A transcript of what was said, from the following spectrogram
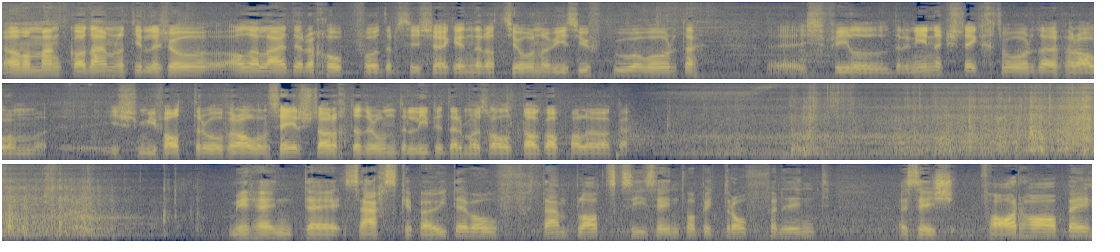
Ja, im Moment geht einem natürlich schon allerlei durch den Kopf. Oder? Es ist generationenweise aufgebaut worden. Es ist viel drin gesteckt worden. Vor allem ist mein Vater, der vor allem sehr stark darunter leidet. Er muss alle Tag abschauen. Wir haben äh, sechs Gebäude, die auf dem Platz waren, die betroffen sind. Es ist die Fahrhabe,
